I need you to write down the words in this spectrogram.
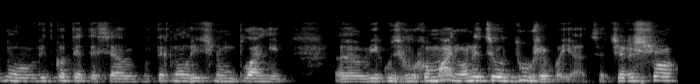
ну, відкотитися в технологічному плані е, в якусь глухомань. Вони цього дуже бояться. Через що,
